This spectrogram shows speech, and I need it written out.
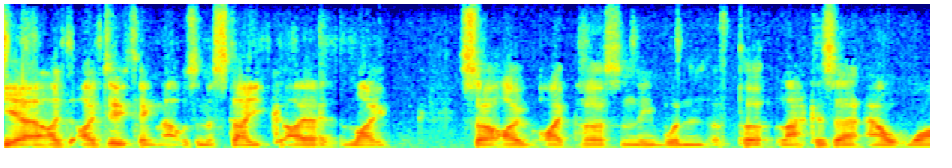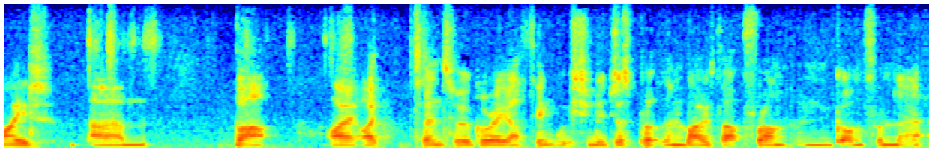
yeah, I, I do think that was a mistake. I like so I, I personally wouldn't have put Lacazette out wide, um, but I, I tend to agree. I think we should have just put them both up front and gone from there.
